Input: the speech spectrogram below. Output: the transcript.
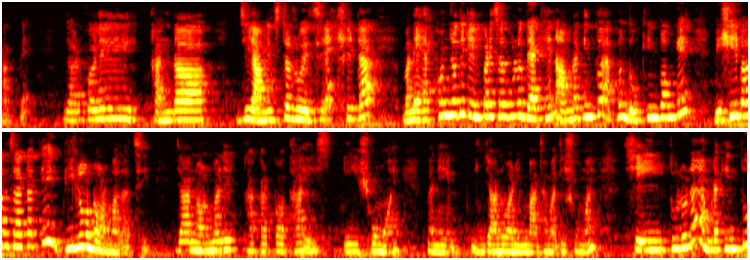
থাকবে। যার ফলে ঠান্ডা যে আমেজটা রয়েছে, সেটা মানে এখন যদি টেম্পারেচারগুলো দেখেন, আমরা কিন্তু এখন দক্ষিণবঙ্গে বেশিরভাগ জায়গাতেই বিলো নর্মাল আছে। যা নর্মালের থাকার কথা এই এই সময় মানে জানুয়ারির মাঝামাঝি সময়। সেই তুলনায় আমরা কিন্তু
